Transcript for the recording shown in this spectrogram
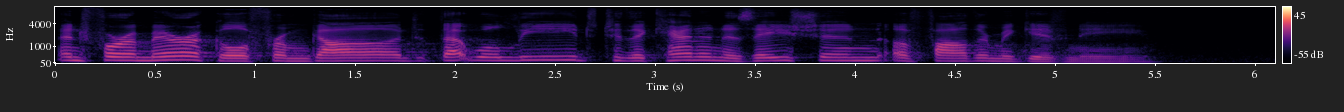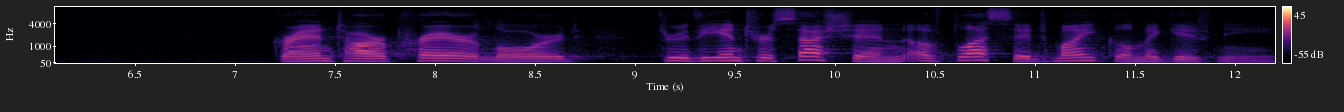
and for a miracle from God that will lead to the canonization of Father McGivney. Grant our prayer, Lord, through the intercession of Blessed Michael McGivney.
